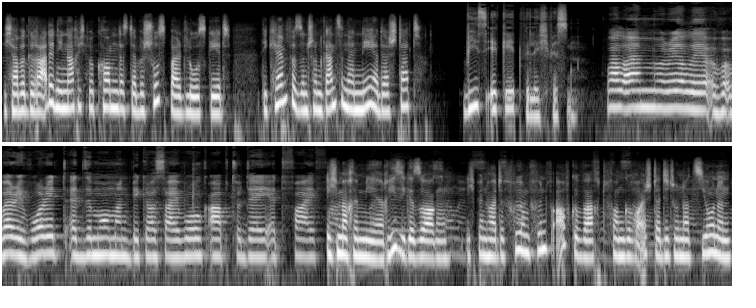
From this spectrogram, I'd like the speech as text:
Ich habe gerade die Nachricht bekommen, dass der Beschuss bald losgeht. Die Kämpfe sind schon ganz in der Nähe der Stadt. Wie es ihr geht, will ich wissen. Well, I'm really very worried at the moment because I woke up today at five. Ich mache mir riesige Sorgen. Ich bin heute früh um fünf aufgewacht vom Geräusch der Detonationen.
